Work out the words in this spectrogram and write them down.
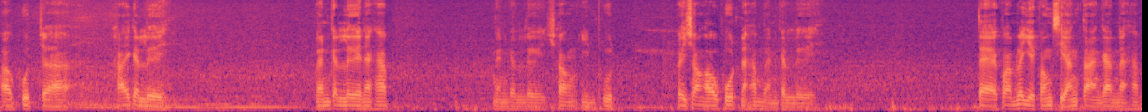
เอาพุทจะคล้ายกันเลย เหมือนกันเลยนะครับ เหมือนกันเลยช่อง Input ไปช่อง Output นะครับเหมือนกันเลย แต่ความละเอียดของเสียงต่างกันนะครับ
